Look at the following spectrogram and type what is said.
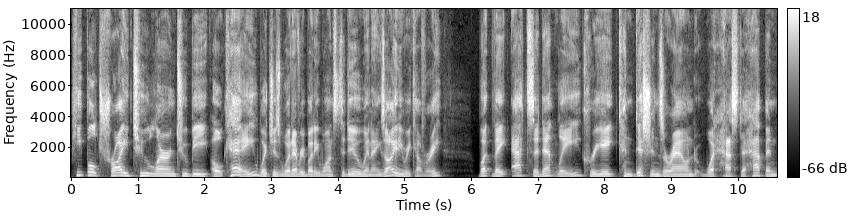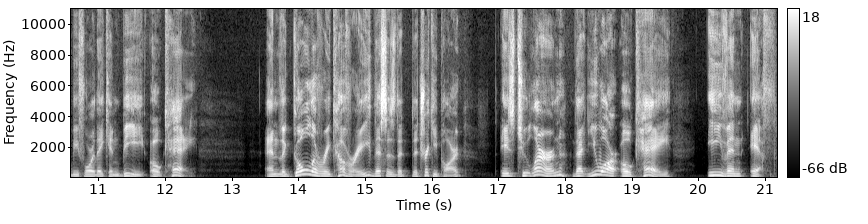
people try to learn to be okay, which is what everybody wants to do in anxiety recovery, but they accidentally create conditions around what has to happen before they can be okay. And the goal of recovery, this is the, the tricky part, is to learn that you are okay, even if,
